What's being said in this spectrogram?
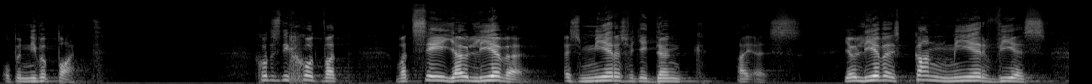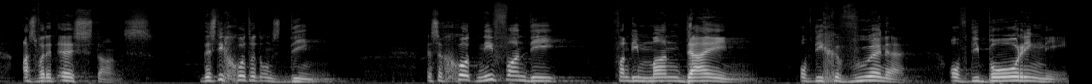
op 'n nuwe pad. God is die God wat wat sê jou lewe is meer as wat jy dink hy is. Jou lewe is kan meer wees as wat dit is tans. Dis die God wat ons dien. Is 'n God nie van die van die mundane of die gewone of die boring nie.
